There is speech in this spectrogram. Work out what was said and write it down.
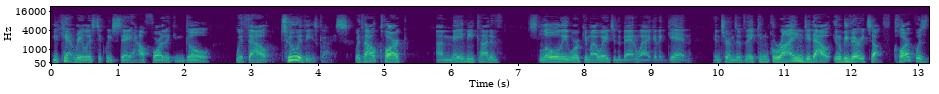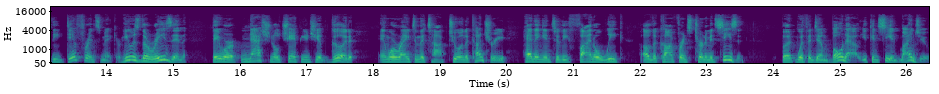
you can't realistically say how far they can go without two of these guys. Without Clark, I'm maybe kind of slowly working my way to the bandwagon again in terms of they can grind it out. It'll be very tough. Clark was the difference maker. He was the reason they were national championship good and were ranked in the top two in the country heading into the final week of the conference tournament season. But with a Bona out, you can see it. Mind you,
